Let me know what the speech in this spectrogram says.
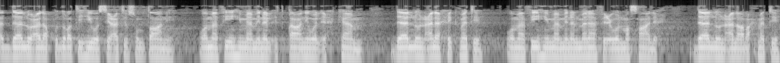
الدال على قدرته وسعة سلطانه وما فيهما من الإتقان والإحكام دال على حكمته وما فيهما من المنافع والمصالح دال على رحمته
